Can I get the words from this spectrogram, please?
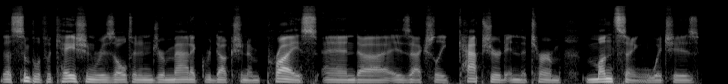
The simplification resulted in dramatic reduction in price and uh, is actually captured in the term muntzing, which is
